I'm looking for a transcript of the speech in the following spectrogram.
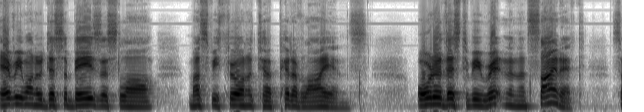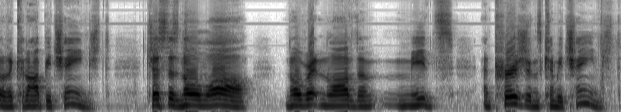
Everyone who disobeys this law must be thrown into a pit of lions. Order this to be written and then sign it so that it cannot be changed. Just as no law, no written law of the Medes and Persians can be changed.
